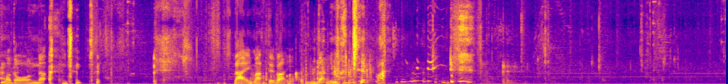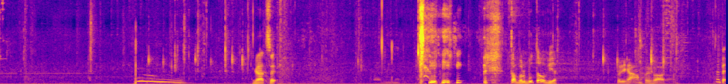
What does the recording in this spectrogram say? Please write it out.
Madonna. Dai Matte, vai. Dai Matte, vai. Grazie. Toh, ve lo buttavo via. Per i campo hai fatto. Vabbè.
